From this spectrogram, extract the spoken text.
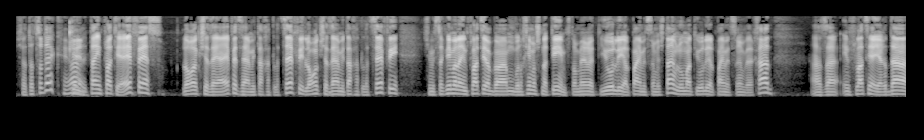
שאתה צודק, כן. הייתה אינפלציה אפס, לא רק שזה היה אפס, זה היה מתחת לצפי, לא רק שזה היה מתחת לצפי, כשמסתכלים על האינפלציה במונחים השנתיים, זאת אומרת יולי 2022 לעומת יולי 2021, אז האינפלציה ירדה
